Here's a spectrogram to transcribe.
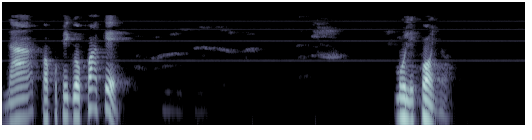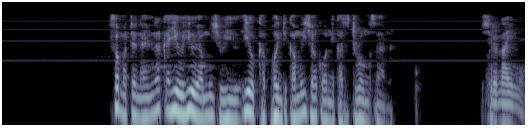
na kwa kupigwa kwake muliponywa. Soma tena nataka hiyo hiyo ya mwisho hiyo hiyo kapointi kamwisho ako ni ka strong sana. Ishirini na nne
